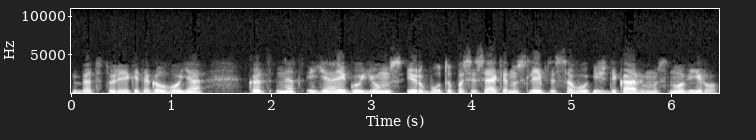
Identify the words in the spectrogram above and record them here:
Bet turėkite galvoje, kad net jeigu jums ir būtų pasisekę nuslėpti savo išdikavimus nuo vyro,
